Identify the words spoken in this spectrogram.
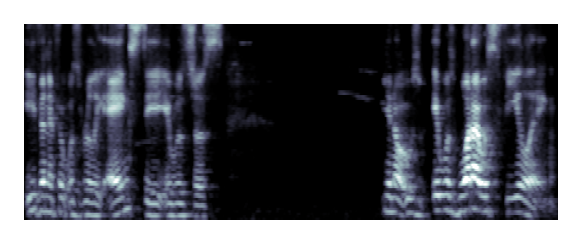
even if it was really angsty, it was just you know, it was it was what I was feeling.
